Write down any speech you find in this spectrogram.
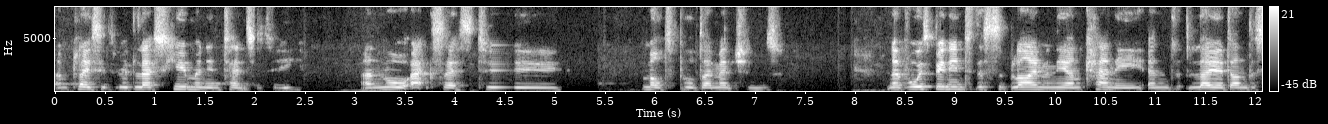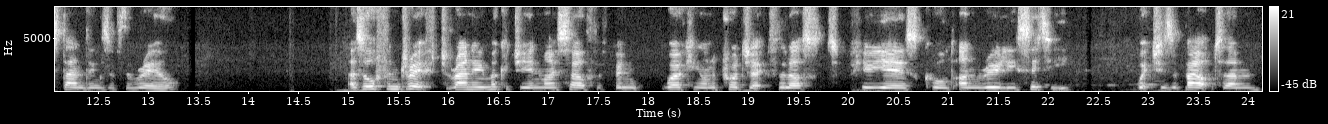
and places with less human intensity and more access to multiple dimensions. And I've always been into the sublime and the uncanny and layered understandings of the real. As Orphan Drift, Ranu Mukherjee and myself have been working on a project for the last few years called Unruly City, which is about um,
